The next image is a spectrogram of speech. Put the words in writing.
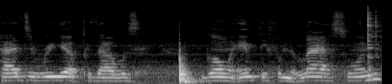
Had to re-up because I was going empty from the last one.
